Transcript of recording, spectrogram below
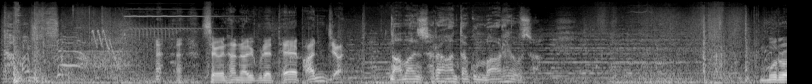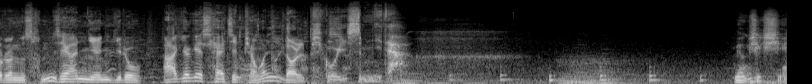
선한 얼굴의 대반전. 나만 사랑한다고 말해오서 물오른 섬세한 연기로 악역의 새 지평을 넓히고 있습니다. 명식 씨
